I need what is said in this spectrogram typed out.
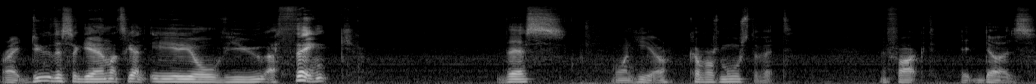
Right, do this again. Let's get an aerial view. I think this one here covers most of it. In fact, it does.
